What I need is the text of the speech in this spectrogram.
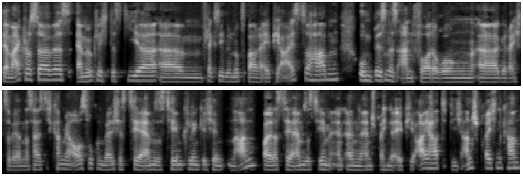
der Microservice ermöglicht es dir, ähm, flexibel nutzbare APIs zu haben, um Business-Anforderungen äh, gerecht zu werden. Das heißt, ich kann mir aussuchen, welches CRM-System klinke ich hinten an, weil das CRM-System eine entsprechende API hat, die ich ansprechen kann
